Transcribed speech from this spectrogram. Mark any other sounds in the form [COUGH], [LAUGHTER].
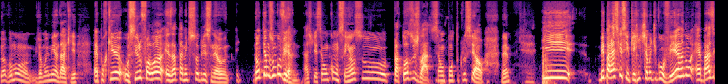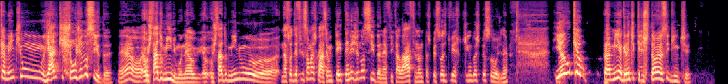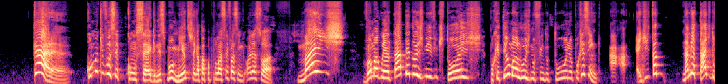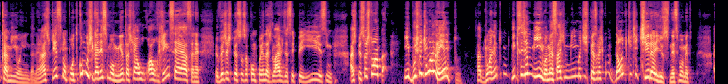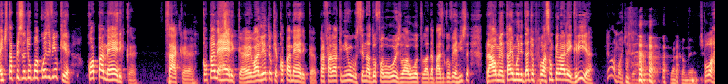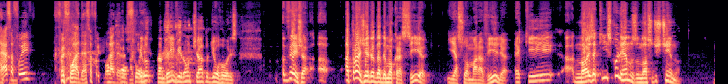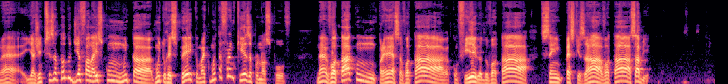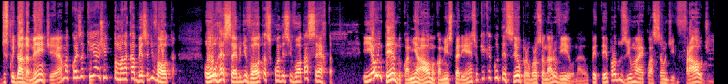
vamos, já vamos emendar aqui. É porque o Ciro falou exatamente sobre isso, né? Não temos um governo. Acho que esse é um consenso para todos os lados. Isso é um ponto crucial, né? E me parece que assim, o que a gente chama de governo é basicamente um reality show genocida, né? É o Estado mínimo, né? O, Estado mínimo, na sua definição mais clássica, é um entertainer genocida, né? Fica lá assinando para as pessoas, divertindo as pessoas, né? E o que, para mim, a grande questão é o seguinte: cara, como é que você consegue, nesse momento, chegar para a população e falar assim: olha só, mas vamos aguentar até 2022, porque tem uma luz no fim do túnel, porque assim, a, a gente tá na metade do caminho ainda, né? Acho que esse é um ponto. Como chegar nesse momento? Acho que a, a, urgência é essa, né? Eu vejo as pessoas acompanhando as lives da CPI, assim, as pessoas estão em busca de um alento, sabe? De um alento, nem que seja mínimo, uma mensagem mínima de despesa. Mas como, de onde que a gente tira isso nesse momento? A gente tá precisando de alguma coisa e vem o quê? Copa América, saca? Copa América. O alento é o quê? Copa América. Para falar que nem o senador falou hoje, lá o outro lá da base governista, para aumentar a imunidade da população pela alegria. Pelo amor de Deus. [LAUGHS] Francamente. Porra, essa foi, foi foda. Essa foi foda. É, Aquilo também virou um teatro de horrores. Veja, a, a tragédia da democracia e a sua maravilha é que nós aqui escolhemos o nosso destino. É? E a gente precisa todo dia falar isso com muita, muito respeito, mas com muita franqueza para o nosso povo. Né? Votar com pressa, votar com fígado, votar sem pesquisar, votar, sabe, descuidadamente, é uma coisa que a gente toma na cabeça de volta. Ou recebe de voltas quando esse voto acerta. E eu entendo, com a minha alma, com a minha experiência, o que, que aconteceu para o Bolsonaro vir. Né? O PT produziu uma equação de fraude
